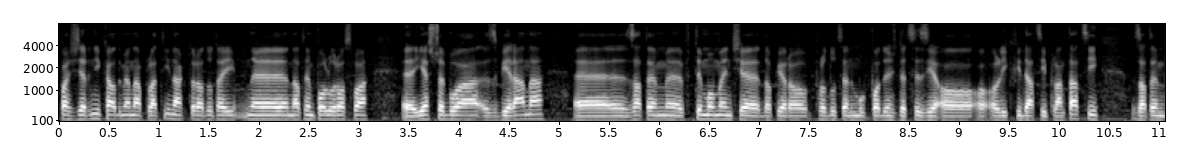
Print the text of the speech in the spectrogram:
października odmiana platina, która tutaj e, na tym polu rosła, jeszcze była zbierana. Zatem w tym momencie dopiero producent mógł podjąć decyzję o, o, likwidacji plantacji. Zatem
